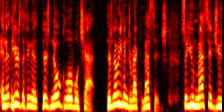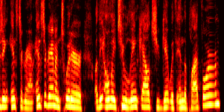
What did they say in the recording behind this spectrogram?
And here's the thing that there's no global chat. There's no even direct message. So you message using Instagram. Instagram and Twitter are the only two link outs you get within the platform.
